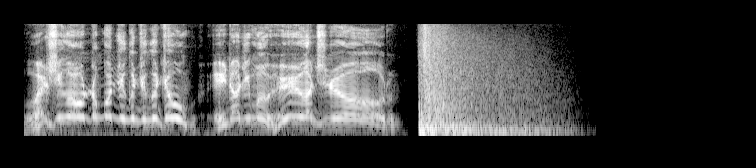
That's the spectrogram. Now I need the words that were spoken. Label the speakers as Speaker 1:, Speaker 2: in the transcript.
Speaker 1: わしが男塾塾長枝島平八である。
